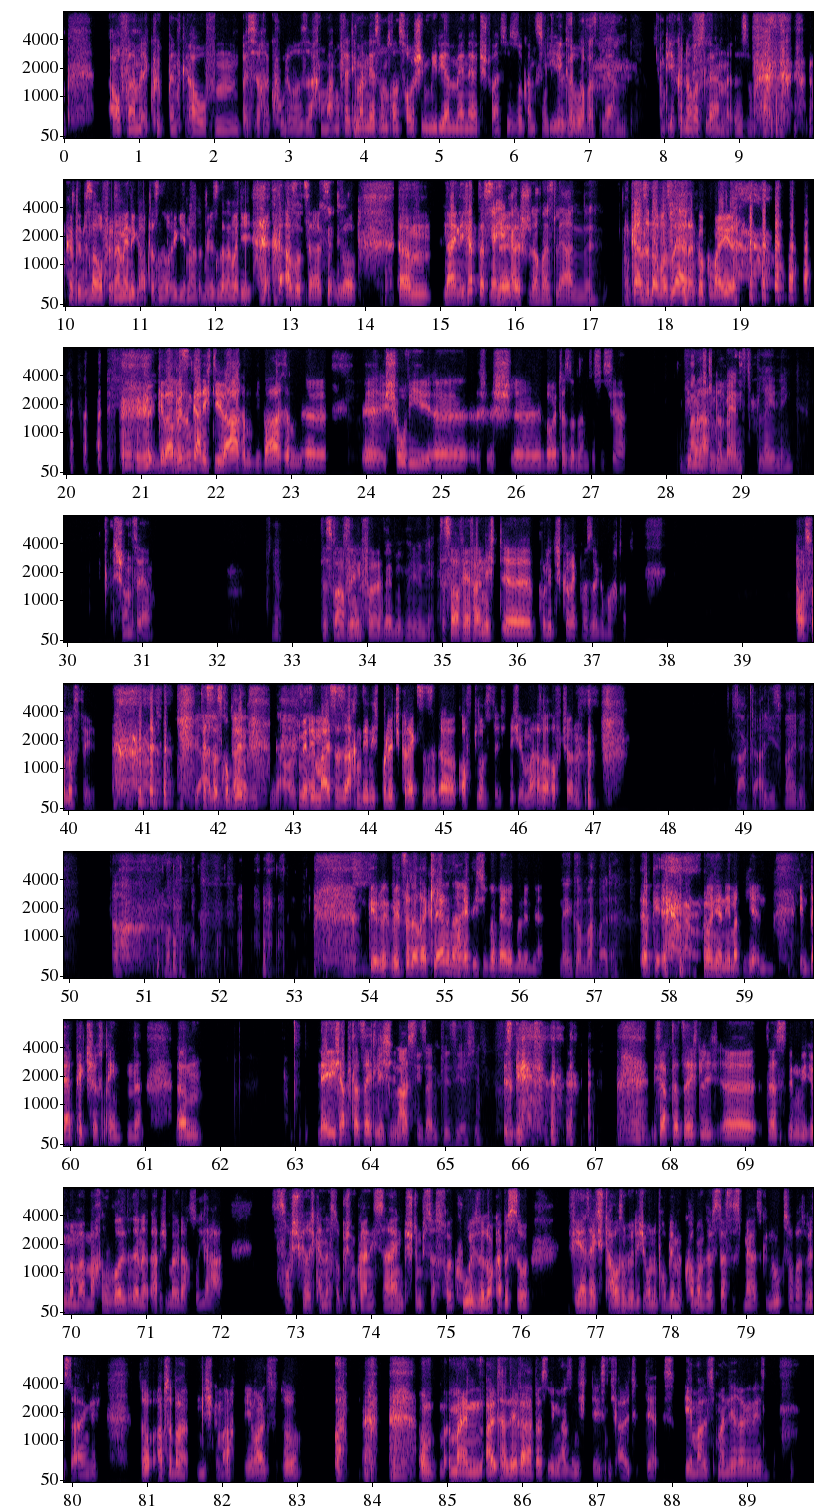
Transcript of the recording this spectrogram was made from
Aufnahmeequipment kaufen, bessere, coolere Sachen machen. Vielleicht jemand, der es unseren Social Media managt, weißt du, so ganz Und viel. ihr könnt so. noch was lernen. Und ihr könnt noch was lernen. Also, Gott, wir müssen aufhören. Am Ende glaubt das noch irgendjemand und wir sind dann immer die asozialsten überhaupt. Ähm, nein, ich habe das. Ja, hier äh, kannst du noch was lernen, ne? Kannst du noch was lernen, dann guck mal hier. genau, wir sind gar nicht die wahren, die wahren äh, äh, Showy äh, äh, sondern das ist ja War jemand das anderes. Mansplaining? Schon sehr. Ja. Das war auf jeden Fall. Das war auf jeden Fall nicht äh, politisch korrekt, was er gemacht hat. Aber es war lustig. Das ist das Problem. Mit den meisten Sachen, die nicht politisch korrekt sind, sind aber oft lustig. Nicht immer, aber oft schon. sagte Alice Weidel. Oh. Okay, willst du noch erklären und dann rede ich über Wer wird Millionär? nee, komm, mach weiter. Okay. Wir wollen ja niemanden hier in, in Bad Pictures painten, ne? Ähm, nee, ich habe tatsächlich. Das, Nazi sein Pläsierchen. es geht. Ich habe tatsächlich äh, das irgendwie immer mal machen wollen und dann habe ich immer gedacht, so, ja, so schwierig kann das doch bestimmt gar nicht sein. Bestimmt ist das voll cool. So locker bis so 64.000 würde ich ohne Probleme kommen und selbst das ist mehr als genug. So, was willst du eigentlich? So, hab's aber nicht gemacht, jemals so. Und mein alter Lehrer hat das irgendwie, also nicht, der ist nicht alt, der ist ehemals mein Lehrer gewesen.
